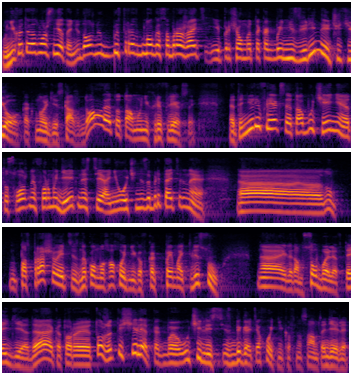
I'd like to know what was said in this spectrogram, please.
У них этой возможности нет, они должны быстро много соображать, и причем это как бы не звериное чутье, как многие скажут, да, это там у них рефлексы. Это не рефлексы, это обучение, это сложные формы деятельности, они очень изобретательные. Э, ну, поспрашивайте знакомых охотников, как поймать лису э, или там соболя в тайге, да, которые тоже тысячи лет как бы учились избегать охотников на самом-то деле.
